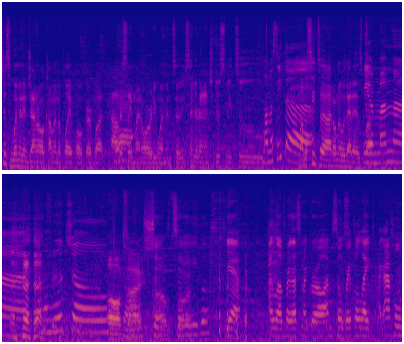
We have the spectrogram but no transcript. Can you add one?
just women in general come into play poker, but obviously Yeah. minority women too. You said you're going to introduce me to Mamacita. Mamacita. I don't know who that is. Mi but hermana. Te amo mucho. Oh, I'm Don't sorry. Shake oh, I'm sorry. Yeah. I love her. That's my girl. I'm so grateful. Like I got a whole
